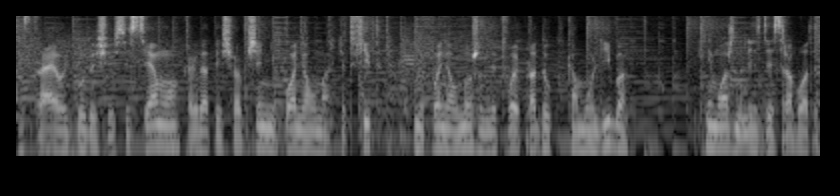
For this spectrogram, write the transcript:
выстраивать будущую систему, когда ты еще вообще не понял market fit, не понял, нужен ли твой продукт кому-либо и можно ли здесь работать.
